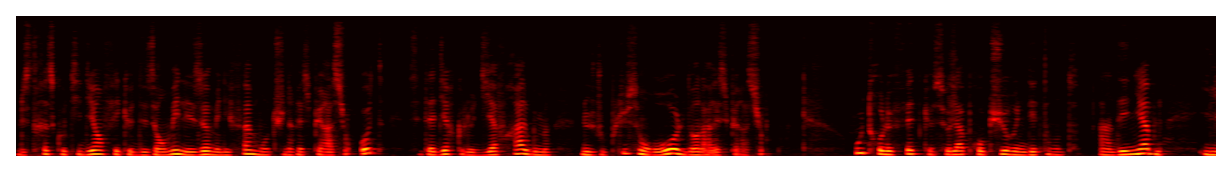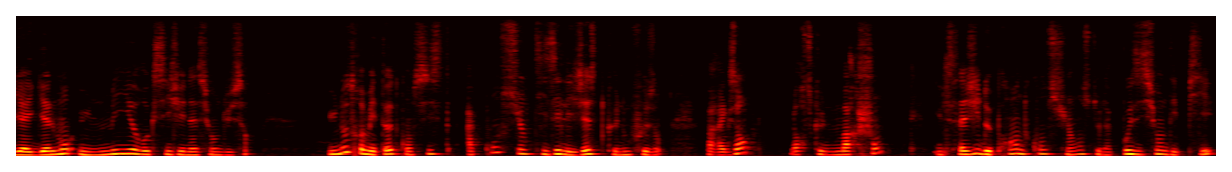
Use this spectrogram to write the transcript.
le stress quotidien fait que désormais les hommes et les femmes ont une respiration haute c'est-à-dire que le diaphragme ne joue plus son rôle dans la respiration. Outre le fait que cela procure une détente indéniable, il y a également une meilleure oxygénation du sang. Une autre méthode consiste à conscientiser les gestes que nous faisons. Par exemple, lorsque nous marchons, il s'agit de prendre conscience de la position des pieds,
